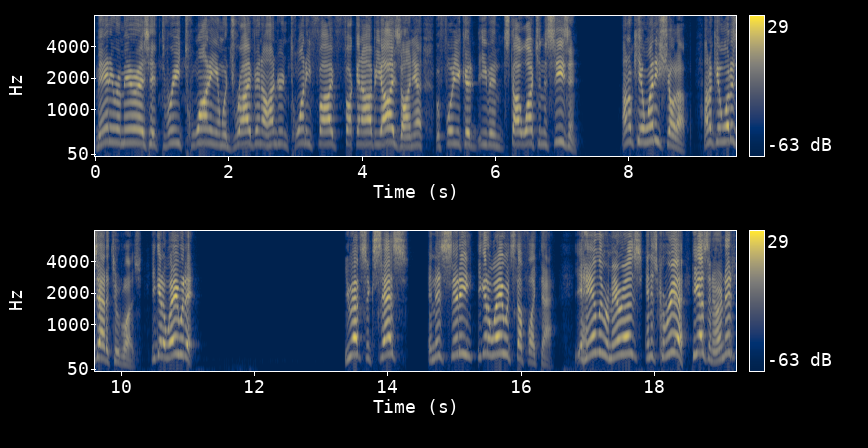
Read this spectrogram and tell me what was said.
Manny Ramirez hit 320 and would drive in 125 fucking RBIs on you before you could even start watching the season. I don't care when he showed up. I don't care what his attitude was. You get away with it. You have success in this city, you get away with stuff like that. Hanley Ramirez in his career, he hasn't earned it.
